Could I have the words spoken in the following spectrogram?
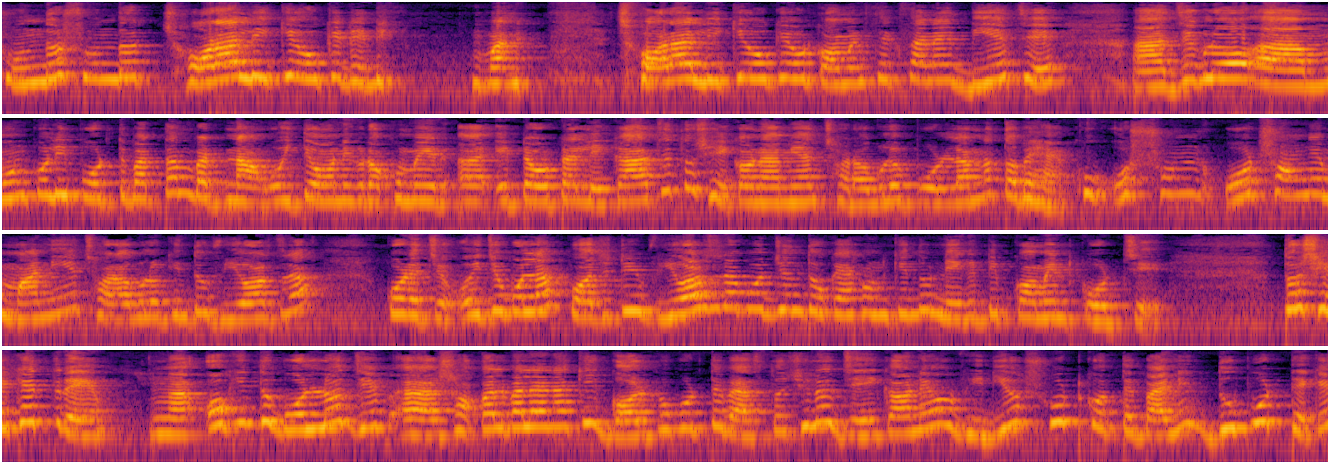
সুন্দর সুন্দর ছড়া লিখে ওকে রেডি মানে ছড়া লিখে ওকে ওর কমেন্ট সেকশানে দিয়েছে যেগুলো মন করলেই পড়তে পারতাম বাট না, ওইতে অনেক রকমের এটা ওটা লেখা আছে, তো সেই কারণে আমি আর ছড়াগুলো পড়লাম না। তবে হ্যাঁ খুব ওর ওর সঙ্গে মানিয়ে ছড়াগুলো কিন্তু ভিওয়ার্সরা করেছে। ওই যে বললাম পজিটিভ ভিউয়ার্সরা পর্যন্ত ওকে এখন কিন্তু নেগেটিভ কমেন্ট করছে। তো সেক্ষেত্রে ও কিন্তু বলল যে আহ, সকালবেলায় নাকি গল্প করতে ব্যস্ত ছিল যেই কারণে ও ভিডিও শ্যুট করতে পারেনি দুপুর থেকে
